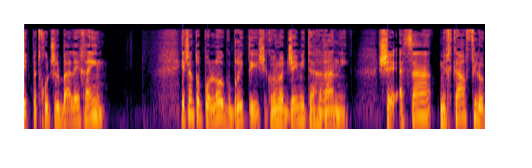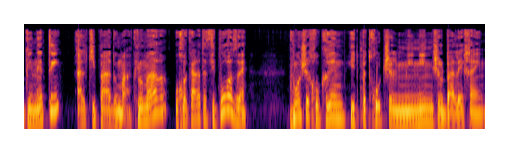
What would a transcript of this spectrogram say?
התפתחות של בעלי חיים. יש אנתרופולוג בריטי שקוראים לו ג'יימי טהרני, שעשה מחקר פילוגנטי על כיפה אדומה, כלומר, הוא חקר את הסיפור הזה כמו שחוקרים התפתחות של מינים של בעלי חיים.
